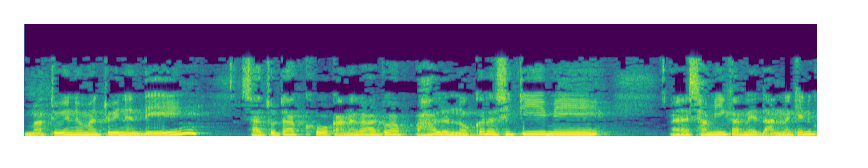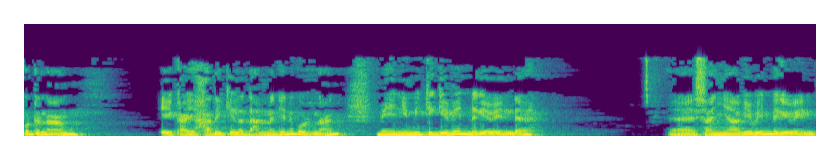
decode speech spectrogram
මතුවෙන මතුවෙන දේන් සතුටක් හෝ කනගාටුවක් පහළ නොකර සිටීමේ සමීකරණය දන්න කෙනෙකුට නම් ඒකයි හරි කියලා දන්න කෙනෙකුට නම් මේ නිමිති ගෙවෙන්න ගෙවෙන්න සංඥා ගෙවෙන්න ගෙවෙන්න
